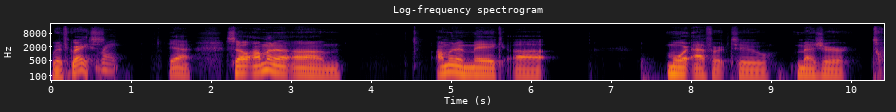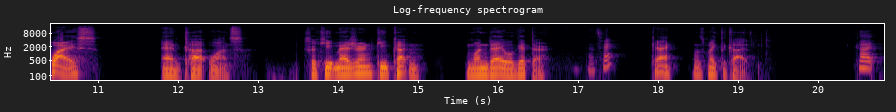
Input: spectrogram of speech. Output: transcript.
with grace. Right. Yeah. So I'm gonna um I'm gonna make uh more effort to measure twice and cut once. So keep measuring, keep cutting. One day we'll get there. That's right. Okay, let's make the cut. Cut.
